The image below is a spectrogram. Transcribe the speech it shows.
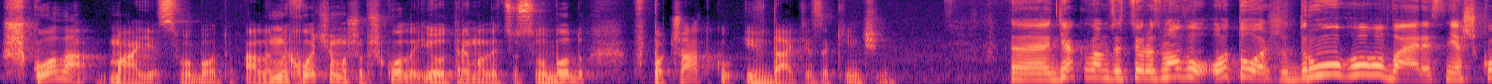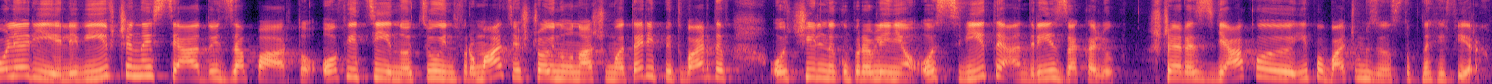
школа має свободу, але ми хочемо, щоб школи і отримали цю свободу в початку і в даті закінчення. Е, Дякую вам за цю розмову. Отож, 2 вересня школярі Львівщини сядуть за парту. Офіційно цю інформацію щойно у нашому етері підтвердив очільник управління освіти Андрій Закалюк. Ще раз дякую і побачимось у наступних ефірах.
